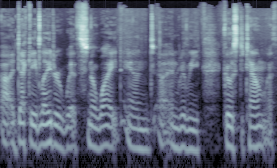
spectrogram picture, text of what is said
uh, a decade later with Snow White and, uh, and really goes to town with.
